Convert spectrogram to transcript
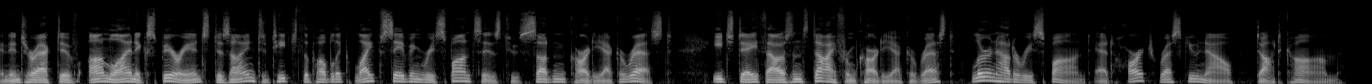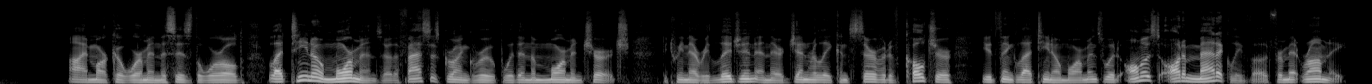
an interactive online experience designed to teach the public life saving responses to sudden cardiac arrest. Each day, thousands die from cardiac arrest. Learn how to respond at heartrescuenow.com. I'm Marco Werman. This is The World. Latino Mormons are the fastest growing group within the Mormon Church. Between their religion and their generally conservative culture, you'd think Latino Mormons would almost automatically vote for Mitt Romney.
